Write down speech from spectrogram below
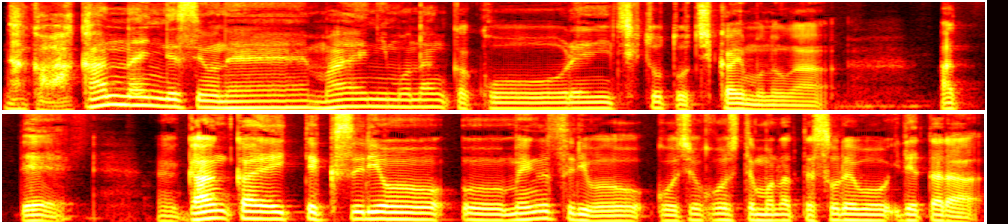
なんかわかんないんですよね。前にもなんかこれにちょっと近いものがあって眼科へ行って薬を目薬をこう処方してもらってそれを入れたら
